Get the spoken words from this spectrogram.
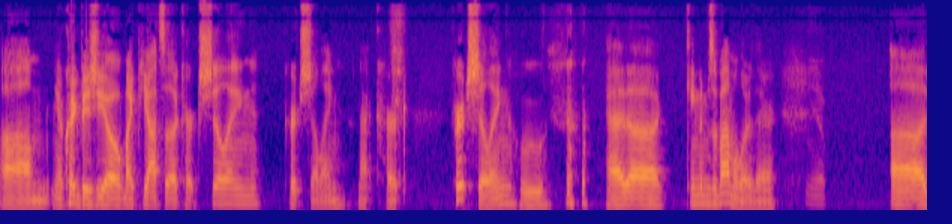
Um, you know, Craig Biggio, Mike Piazza, Kirk Schilling, Curt Schilling, not Kirk, Curt Schilling, who had uh, Kingdoms of Amalur there. Yep. Uh,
